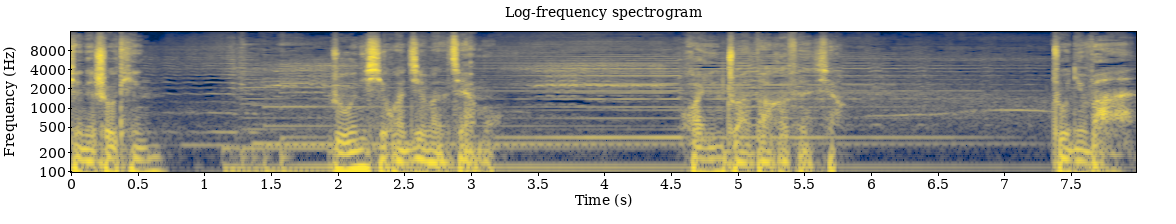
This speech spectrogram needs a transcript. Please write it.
谢你的收听。如果你喜欢今晚的节目，欢迎转发和分享。祝你晚安。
